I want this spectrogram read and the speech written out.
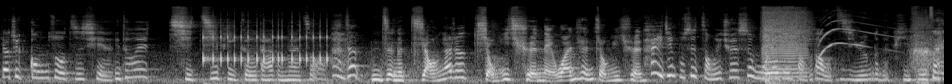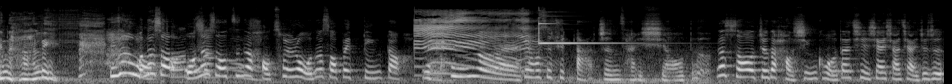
要去工作之前，你都会起鸡皮疙瘩的那种。你这你整个脚应该就是肿一圈呢，完全肿一圈。它已经不是肿一圈，是我有点找不到我自己原本的皮肤在哪里。你知道我那时候我那时候真的好脆弱，我那时候被叮到。我哭了哎、欸，最后是去打针才消的。那时候觉得好辛苦，但其实现在想起来，就是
